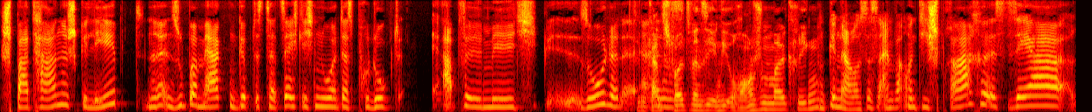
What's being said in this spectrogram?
spartanisch gelebt. Ne? In Supermärkten gibt es tatsächlich nur das Produkt Apfelmilch, äh, so. Sind ganz Also stolz, wenn sie irgendwie Orangen mal kriegen. Genau, es ist einfach und die Sprache ist sehr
